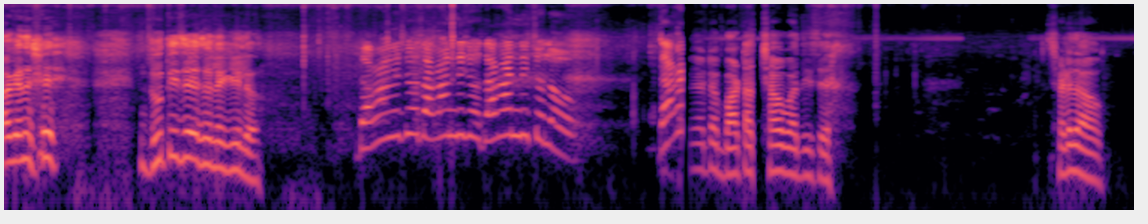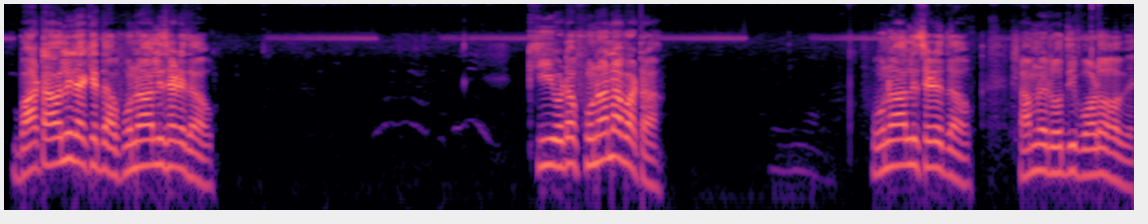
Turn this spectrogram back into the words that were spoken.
আগে সে দুটি দিয়ে চলে গেল। দাগান দিছো দাগান দিছো দাগান চলো একটা বাটার ছাও বাঁধিছে। ছেড়ে দাও। বাটা আলি রেখে দাও, ফোনা আলি ছেড়ে দাও। কি, ওটা ফোনা না বাটা? ফোনা আলি ছেড়ে দাও। সামনে রোদি বড় হবে।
